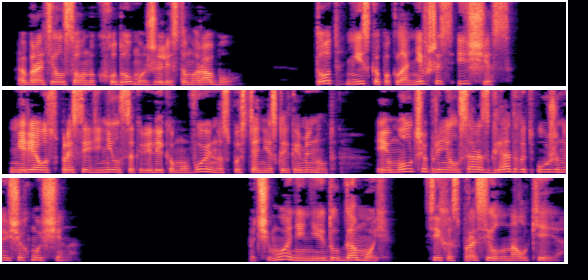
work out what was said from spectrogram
— обратился он к худому, жилистому рабу. Тот, низко поклонившись, исчез. Нереус присоединился к великому воину спустя несколько минут и молча принялся разглядывать ужинающих мужчин. «Почему они не идут домой?» — тихо спросил он Алкея.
